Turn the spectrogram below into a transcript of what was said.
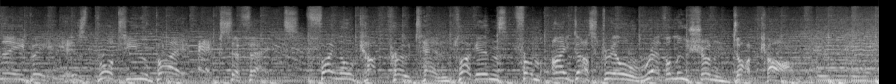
NAB is brought to you by X Effects, Final Cut Pro 10 plugins from industrialrevolution.com.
